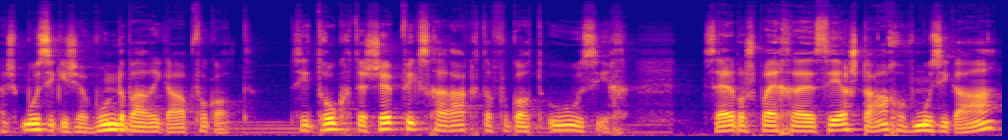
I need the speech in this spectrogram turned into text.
Die Musik ist eine wunderbare Gabe von Gott. Sie drückt den Schöpfungscharakter von Gott aus. Ich selber spreche sehr stark auf Musik an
